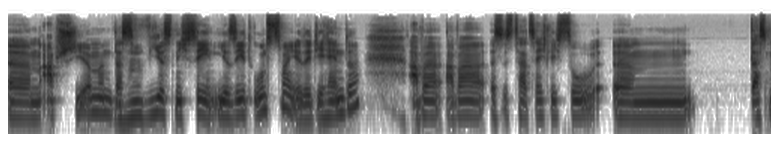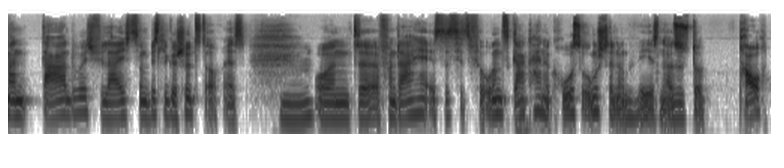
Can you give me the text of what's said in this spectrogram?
ähm, abschirmen, dass mhm. wir es nicht sehen. Ihr seht uns zwar, ihr seht die Hände, aber, aber es ist tatsächlich so, ähm, dass man dadurch vielleicht so ein bisschen geschützt auch ist. Mhm. Und äh, von daher ist es jetzt für uns gar keine große Umstellung gewesen. Also braucht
